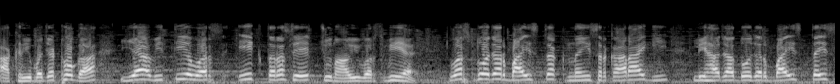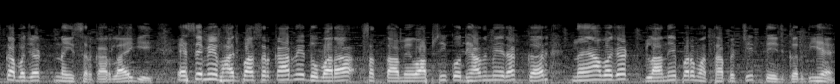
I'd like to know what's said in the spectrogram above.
आखिरी बजट होगा। यह वित्तीय वर्ष एक तरह से चुनावी वर्ष भी है। वर्ष 2022 तक नई सरकार आएगी, लिहाजा 2022-23 का बजट नई सरकार लाएगी। ऐसे में भाजपा सरकार ने दोबारा सत्ता में वापसी को ध्यान में रखकर नया बजट लाने पर माथापच्ची तेज कर दी है।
